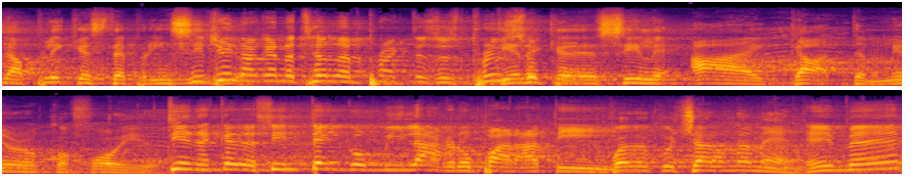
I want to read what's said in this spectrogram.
decir aplique este you're principio. not going to tell them practice this Tienes que principle. decirle I got the miracle for you. Tienes que decir, tengo un milagro para ti. ¿Puedo escuchar un amén? Amen.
